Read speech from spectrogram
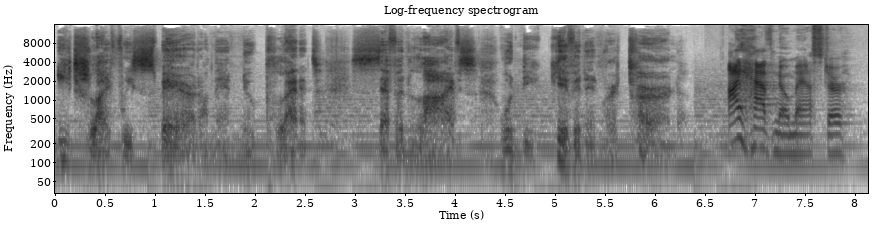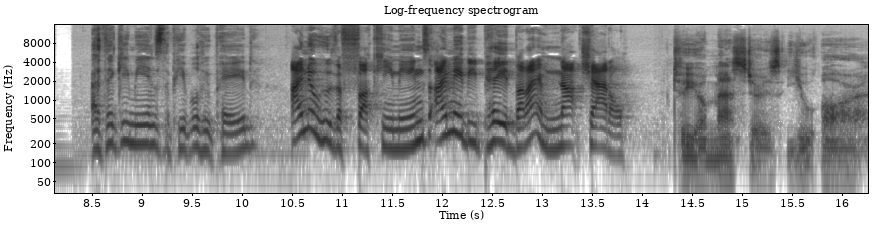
each life we spared on their new planet, seven lives would be given in return. I have no master. I think he means the people who paid. I know who the fuck he means. I may be paid, but I am not chattel. To your masters, you are.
